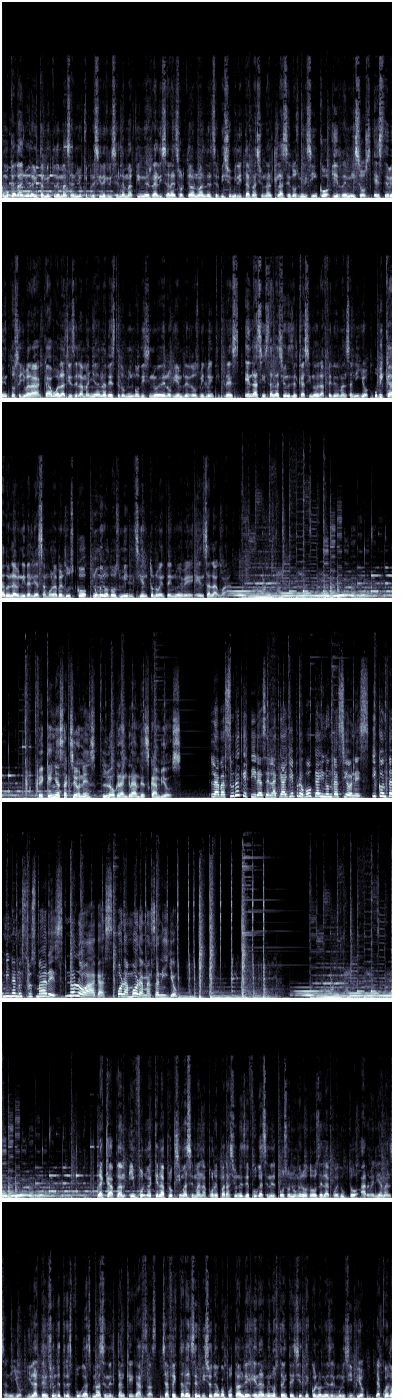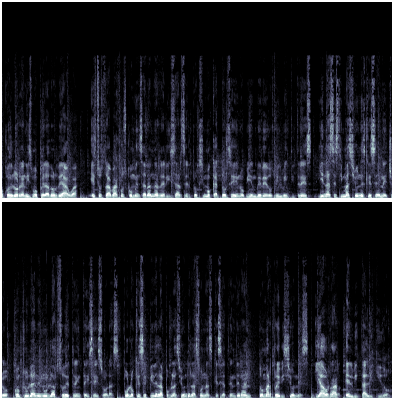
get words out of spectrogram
Como cada año, el Ayuntamiento de Manzanillo que preside Griselda Martínez realizará el sorteo anual del Servicio Militar Nacional Clase 2005 y remisos. Este evento se llevará a cabo a las 10 de la mañana de este domingo 19 de noviembre de 2023 en las instalaciones del Casino de la Feria de Manzanillo, ubicado en la avenida Elías Zamora Verduzco, número 2199 en Salagua. Pequeñas acciones logran grandes cambios. La basura que tiras en la calle provoca inundaciones y contamina nuestros mares. No lo hagas, por amor a Manzanillo. La CAPAM informa que la próxima semana, por reparaciones de fugas en el pozo número 2 del acueducto Armería Manzanillo y la atención de tres fugas más en el tanque Garzas, se afectará el servicio de agua potable en al menos 37 colonias del municipio. De acuerdo con el organismo operador de agua, estos trabajos comenzarán a realizarse el próximo 14 de noviembre de 2023 y en las estimaciones que se han hecho concluirán en un lapso de 36 horas, por lo que se pide a la población de las zonas que se atenderán tomar previsiones y ahorrar el vital líquido.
